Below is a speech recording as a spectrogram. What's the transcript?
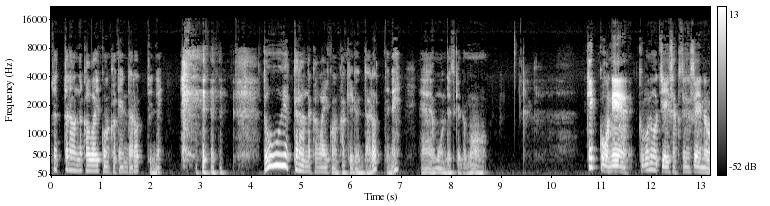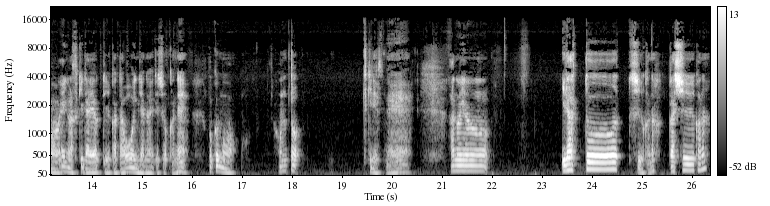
やったらあんな可愛い子が描けんだろってね。どうやったらあんな可愛い子が描けるんだろってね、えー、思うんですけども、結構ね、久保之内栄作先生の絵が好きだよっていう方多いんじゃないでしょうかね。僕も、ほんと、好きですね。あの、イラスト集かな？画集かな？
